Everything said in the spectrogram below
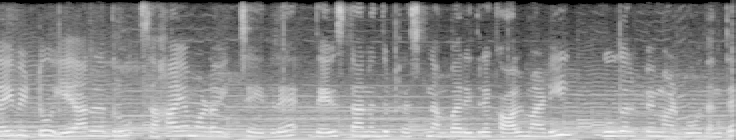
ದಯವಿಟ್ಟು ಯಾರಾದರೂ ಸಹಾಯ ಮಾಡೋ ಇಚ್ಛೆ ಇದ್ದರೆ ದೇವಸ್ಥಾನದ್ದು ಟ್ರಸ್ಟ್ ನಂಬರ್ ಇದ್ದರೆ ಕಾಲ್ ಮಾಡಿ, ಗೂಗಲ್ ಪೇ ಮಾಡ್ಬೋದಂತೆ.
